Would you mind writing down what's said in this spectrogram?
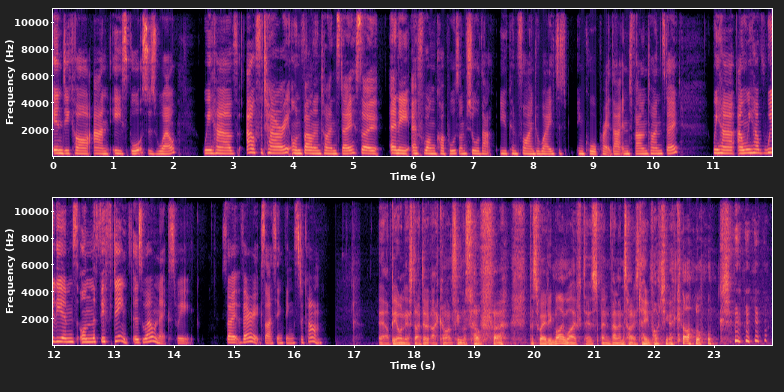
IndyCar and esports as well. We have AlphaTauri on Valentine's Day, so any F1 couples, I'm sure that you can find a way to incorporate that into Valentine's Day. We have and we have Williams on the 15th as well next week. So very exciting things to come. Yeah, I'll be honest. I don't. I can't see myself uh, persuading my wife to spend Valentine's Day watching a car launch.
